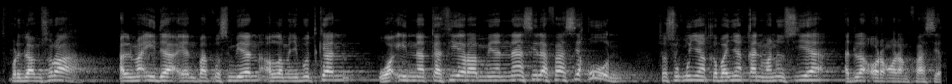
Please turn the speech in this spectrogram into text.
Seperti dalam surah Al-Maidah ayat 49 Allah menyebutkan wa inna katsiran minan nasi lafasiqun. Sesungguhnya kebanyakan manusia adalah orang-orang fasik.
